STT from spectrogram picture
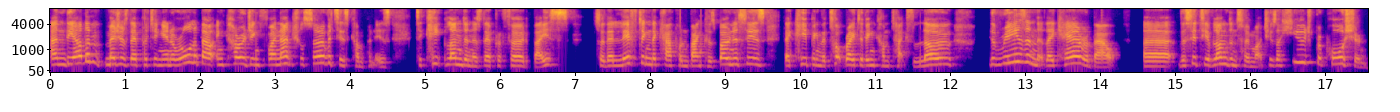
And the other measures they're putting in are all about encouraging financial services companies to keep London as their preferred base. So they're lifting the cap on bankers' bonuses, they're keeping the top rate of income tax low. The reason that they care about uh, the City of London so much is a huge proportion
